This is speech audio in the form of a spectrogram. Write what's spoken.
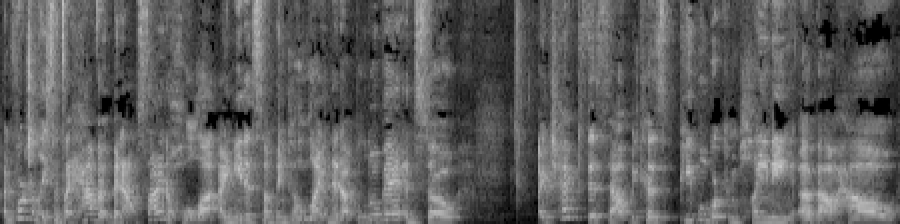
Unfortunately, since I haven't been outside a whole lot, I needed something to lighten it up a little bit. And so I checked this out because people were complaining about how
